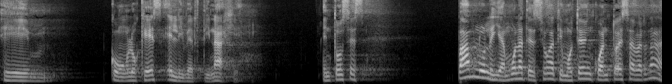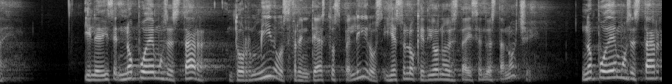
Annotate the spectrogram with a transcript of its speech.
eh, con lo que es el libertinaje. Entonces, Pablo le llamó la atención a Timoteo en cuanto a esa verdad y le dice, no podemos estar dormidos frente a estos peligros. Y eso es lo que Dios nos está diciendo esta noche. No podemos estar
